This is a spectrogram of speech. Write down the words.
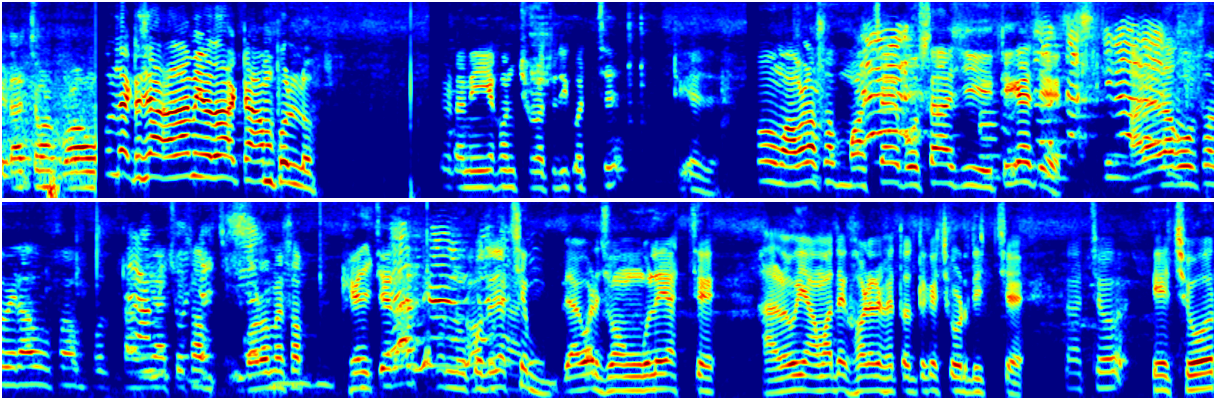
এটা হচ্ছে আমার বড় একটা যা আলামিন দাদা একটা আম পড়ল। এটা নিয়ে এখন ছোড়াছুড়ি করছে ঠিক আছে? ও আমরা সব মাচায় বসে আছি ঠিক আছে? আর এরকম সব এরাও সব দাঁড়িয়ে আছে সব গরমে সব খেলছে কোথায় যাচ্ছে একবার জঙ্গলে যাচ্ছে আর ওই আমাদের ঘরের ভেতর থেকে চোর দিচ্ছে। হচ্ছে এ চোর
